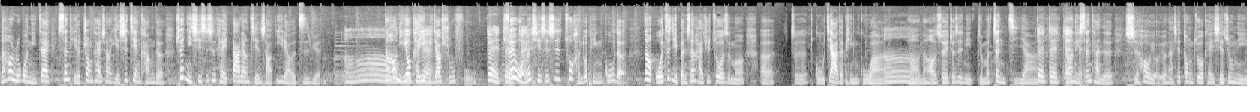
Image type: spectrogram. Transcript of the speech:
然后如果你在身体的状态上也是健康的，所以你其实是可以大量减少医疗的资源，哦，然后你又可以比较舒服。对对，所以我们其实是做很多评估的。那我自己本身还去做什么呃就是骨架的评估啊，啊，然后所以就是你有没有正极啊？对对对。然后你生产的时候有有哪些动作可以协助你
